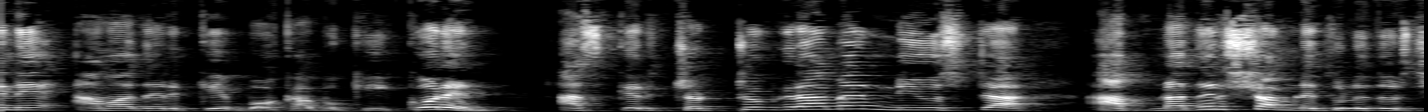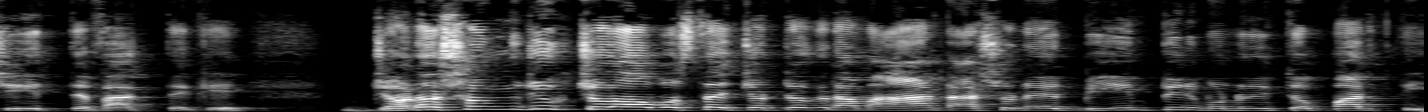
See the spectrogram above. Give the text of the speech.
এনে আমাদেরকে বকাবকি করেন। আজকের চট্টগ্রামের নিউজটা আপনাদের সামনে তুলে ধরছি ইত্তেফাক থেকে। জনসংযোগ চলা অবস্থায় চট্টগ্রাম আট আসনের বিএনপির মনোনীত প্রার্থী,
